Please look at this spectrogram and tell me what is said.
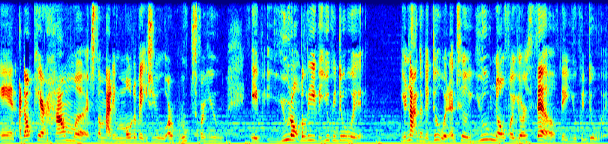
And I don't care how much somebody motivates you or roots for you, if you don't believe that you can do it, you're not going to do it until you know for yourself that you can do it.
